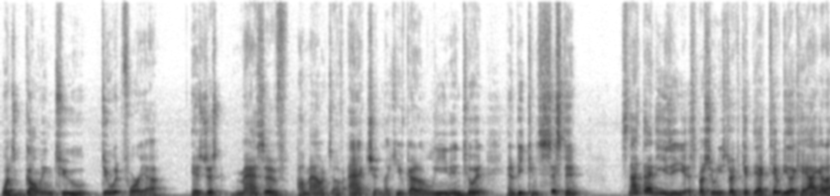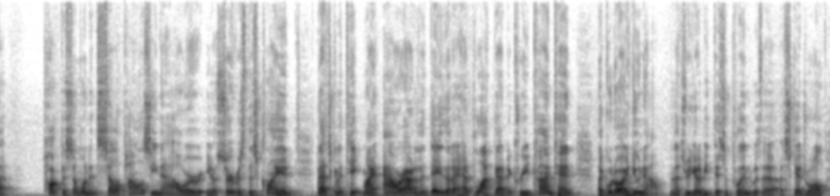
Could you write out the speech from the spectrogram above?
what's going to do it for you is just massive amounts of action. Like you've got to lean into it and be consistent. It's not that easy, especially when you start to get the activity like, hey, I got to talk to someone and sell a policy now or you know service this client that's going to take my hour out of the day that i had blocked out to create content. Like what do i do now? And that's where you got to be disciplined with a, a schedule.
